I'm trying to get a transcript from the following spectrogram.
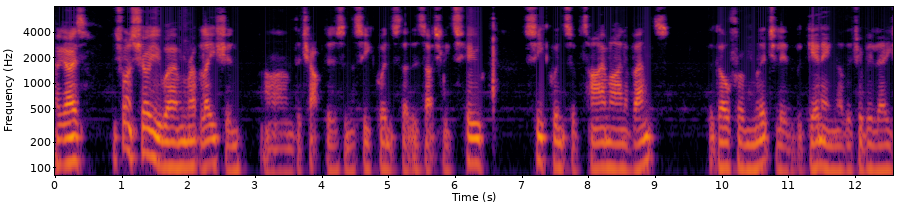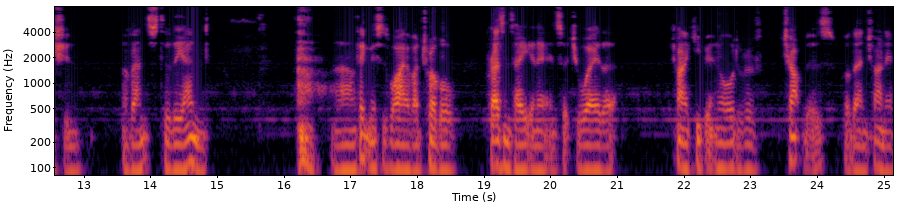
Hi guys, I just want to show you um, Revelation, um, the chapters and the sequence, that there's actually two sequence of timeline events that go from literally the beginning of the tribulation events to the end. uh, I think this is why I've had trouble presenting it in such a way that trying to keep it in order of chapters, but then trying to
